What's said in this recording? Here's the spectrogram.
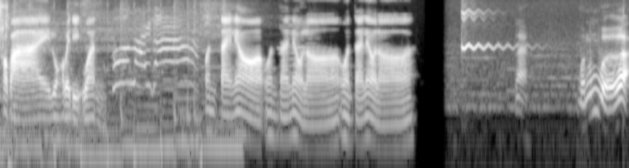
เข้าไปลวงเข้าไปดีอ้วนอ้วนตายแล้วอ้วนตายแล้วเหรออ้วนตายแล้วเหรอน่ะเหมือนมึงเหวออะ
